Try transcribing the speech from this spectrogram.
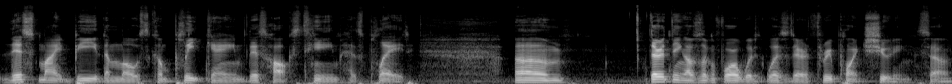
this might be the most complete game this Hawks team has played. Um, third thing I was looking for was, was their three point shooting. So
